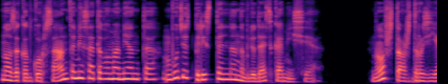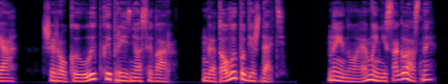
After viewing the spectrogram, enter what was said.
но за конкурсантами с этого момента будет пристально наблюдать комиссия. «Ну что ж, друзья», — широкой улыбкой произнес Ивар, — «готовы побеждать?» «На иное мы не согласны»,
